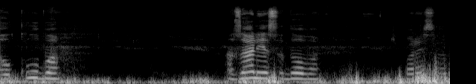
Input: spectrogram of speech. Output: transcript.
аукуба, азалія садова, кіпарисовик.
